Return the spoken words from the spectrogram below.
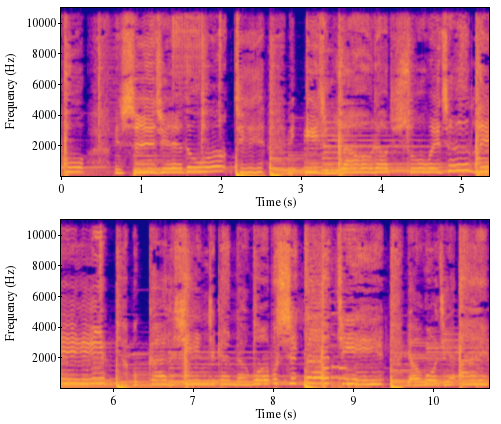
破，连世界都忘记。你一直唠叨着所谓真理，剥开了心，只看到我不是他的鸡。要我节哀，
